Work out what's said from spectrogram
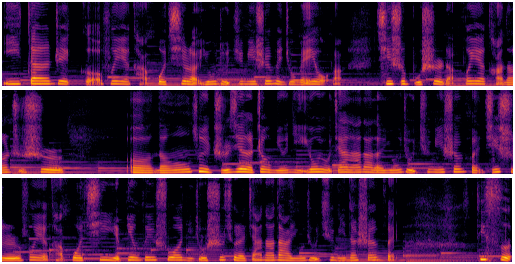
一旦这个枫叶卡过期了，永久居民身份就没有了。其实不是的，枫叶卡呢只是。呃，能最直接的证明你拥有加拿大的永久居民身份，即使枫叶卡过期，也并非说你就失去了加拿大永久居民的身份。第四，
